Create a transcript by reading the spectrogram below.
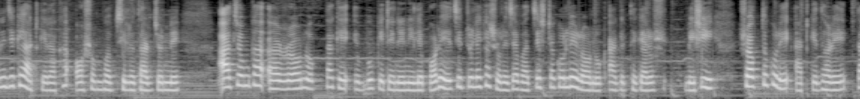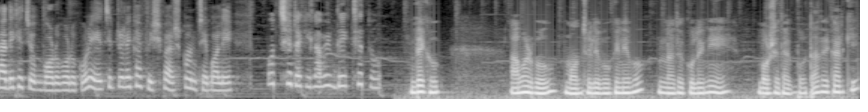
নিজেকে আটকে রাখা অসম্ভব ছিল তার জন্যে। আচমকা রনক তাকে বুকে টেনে নিলে পরে চিত্রলেখা সরে যাবার চেষ্টা করলে রনক আগের থেকে আরও স- বেশি শক্ত করে আটকে ধরে। তা দেখে চোখ বড় বড় করে চিত্রলেখা ফিসফাস কণ্ঠে বলে হচ্ছেটা কি লাবিব দেখছে তো? দেখো আমার বউ মন চলে বুকে নেব নয়তো কোলে নিয়ে বসে থাকব। তাতে কার কি?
